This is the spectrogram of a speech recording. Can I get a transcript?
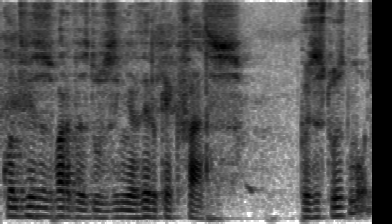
Quando vês as barbas do vizinho arder, o que é que fazes? Pões as tuas de molho.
